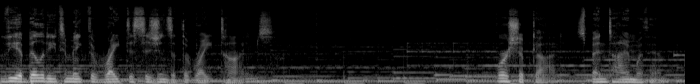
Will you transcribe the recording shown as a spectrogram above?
the ability to make the right decisions at the right times. Worship God, spend time with Him,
